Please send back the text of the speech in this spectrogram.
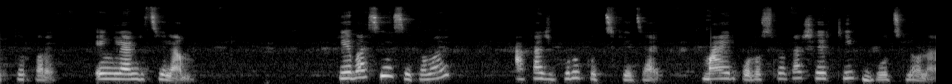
উত্তর করে, ইংল্যান্ড ছিলাম। কে বাঁচিয়েছে তোমায়? আকাশ ভুরু কুচকে যায়, মায়ের প্রশ্নটা সে ঠিক বুঝলো না।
